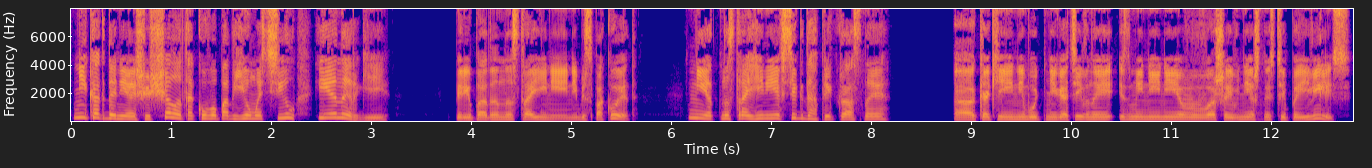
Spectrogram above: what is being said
Никогда не ощущала такого подъема сил и энергии». «Перепады настроения не беспокоят?» «Нет, настроение всегда прекрасное». А какие-нибудь негативные изменения в вашей внешности появились?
